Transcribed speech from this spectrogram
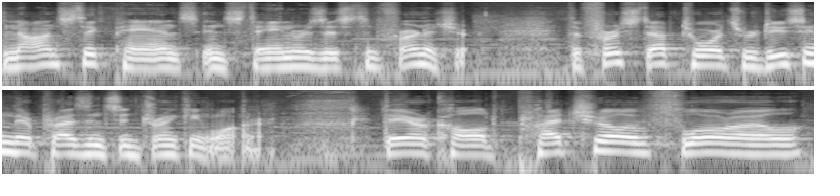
non-stick pans and stain resistant furniture. The first step towards reducing their presence in drinking water. They are called petrofluoral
